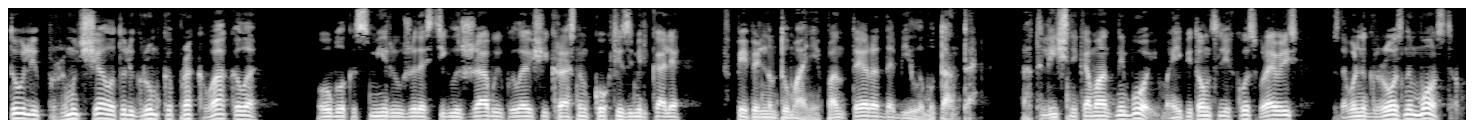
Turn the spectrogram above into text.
то ли промычала, то ли громко проквакала. Облако с мирой уже достигло жабы, и пылающие красным когти замелькали в пепельном тумане. Пантера добила мутанта. Отличный командный бой. Мои питомцы легко справились с довольно грозным монстром.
